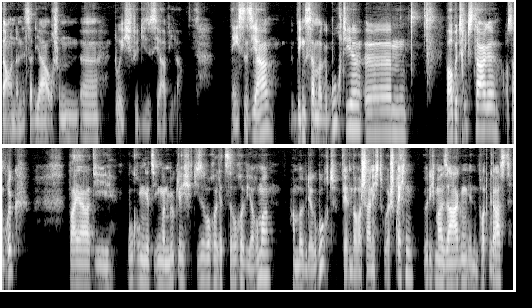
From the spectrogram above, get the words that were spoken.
ja, und dann ist das Jahr auch schon äh, durch für dieses Jahr wieder. Nächstes Jahr, Dings haben wir gebucht hier, ähm, Baubetriebstage Osnabrück. War ja die Buchung jetzt irgendwann möglich, diese Woche, letzte Woche, wie auch immer. Haben wir wieder gebucht. Werden wir wahrscheinlich drüber sprechen, würde ich mal sagen, in einem Podcast.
